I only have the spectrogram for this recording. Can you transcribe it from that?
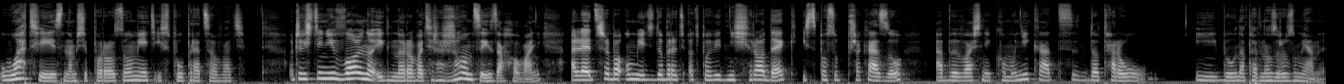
łatwiej jest nam się porozumieć i współpracować. Oczywiście nie wolno ignorować rażących zachowań, ale trzeba umieć dobrać odpowiedni środek i sposób przekazu, aby właśnie komunikat dotarł i był na pewno zrozumiany.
